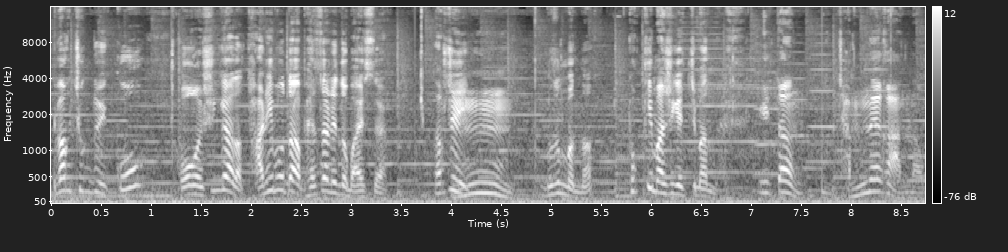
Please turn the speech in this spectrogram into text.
지방층도 있고. 어, 신기하다. 다리보다 뱃살이 더 맛있어요. 확실히 음 무슨 맛 나? 토끼 맛이겠지만. 일단 잡내가 안 나고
